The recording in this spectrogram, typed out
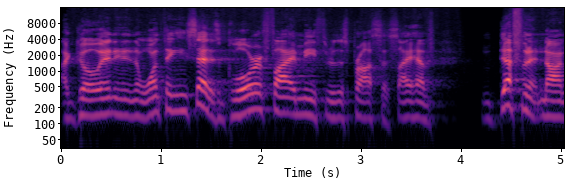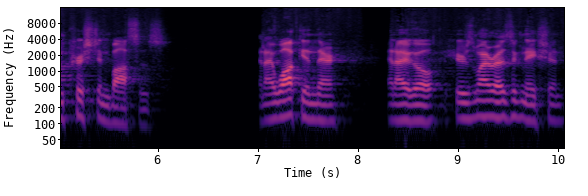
I go in, and the one thing he said is, glorify me through this process. I have definite non Christian bosses. And I walk in there and I go, here's my resignation.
